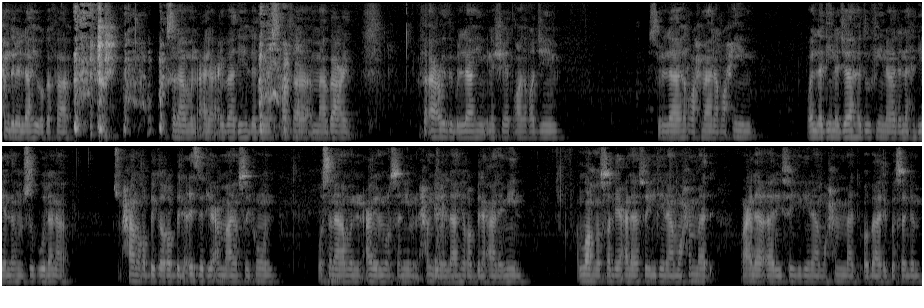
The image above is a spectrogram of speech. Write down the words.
الحمد لله وكفى. وسلام على عباده الذين اصطفى. أما بعد فأعوذ بالله من الشيطان الرجيم. بسم الله الرحمن الرحيم. والذين جاهدوا فينا لنهدينهم سبلنا. سبحان ربك رب العزة عما يصفون. وسلام على المرسلين. الحمد لله رب العالمين. اللهم صل على سيدنا محمد وعلى آل سيدنا محمد وبارك وسلم.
